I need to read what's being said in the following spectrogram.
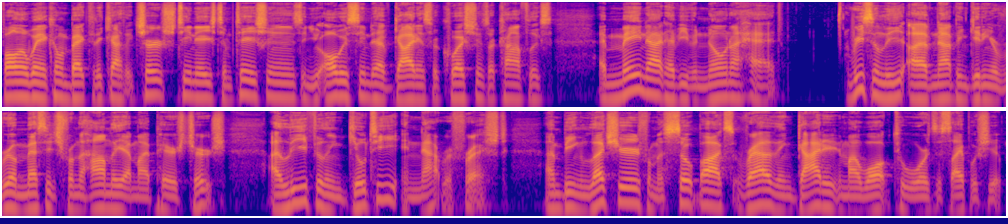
Falling away and coming back to the Catholic Church, teenage temptations, and you always seem to have guidance for questions or conflicts I may not have even known I had. Recently, I have not been getting a real message from the homily at my parish church. I leave feeling guilty and not refreshed. I'm being lectured from a soapbox rather than guided in my walk towards discipleship.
